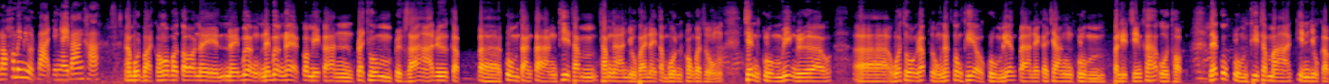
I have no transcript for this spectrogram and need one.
เราเข้าไม่มีบทบาทยังไงบ้างคะอ่าบทบาทของอบตในในเบื้องในเบื้องแรกก็มีการประชุมปรึกษาหารือกับเอ่อ กลุ่มต่างๆที่ทำทำงานอยู่ภายในตำบลคลองประสงค์ เช่น กลุ่มวิ่งเรืออหัวทวงรับส่งนักท่องเที่ยว กลุ่มเลี้ยงปลาในกระชัง กลุ่มผลิตสินค้าโอท็อปและก็กลุ่มที่ทำมาหากินอยู่กับ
